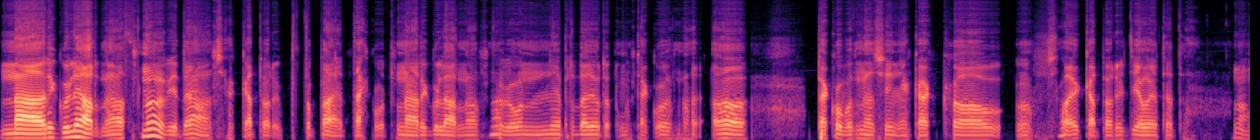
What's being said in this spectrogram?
на регулярной основе, да, человек, который поступает так вот на регулярной основе, он не придает этому такого, э, такого значения, как э, человек, который делает это, ну,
